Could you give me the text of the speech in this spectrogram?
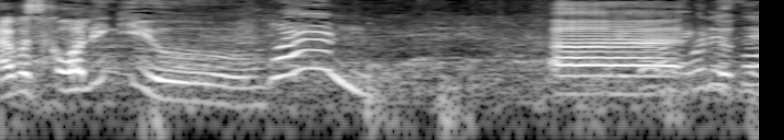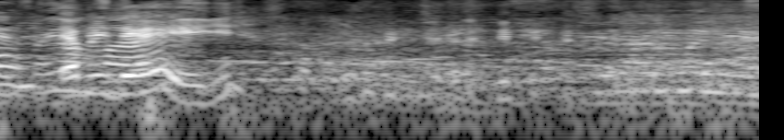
I was calling you. when? Uh, What is this? every day.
